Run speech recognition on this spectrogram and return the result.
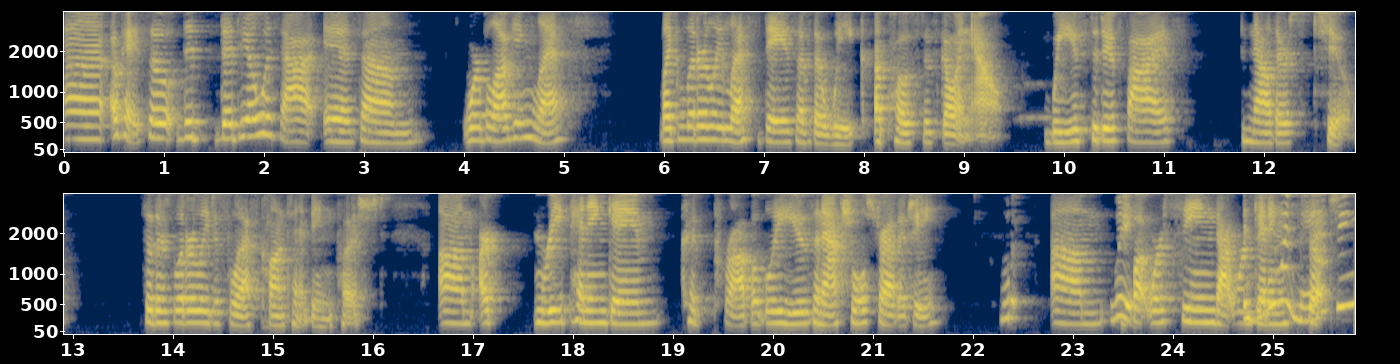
Uh, okay, so the the deal with that is um we're blogging less, like literally less days of the week a post is going out. We used to do five, now there's two. So there's literally just less content being pushed. Um, our repinning game could probably use an actual strategy. What? Um, Wait. but we're seeing that we're Is getting anyone so. managing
